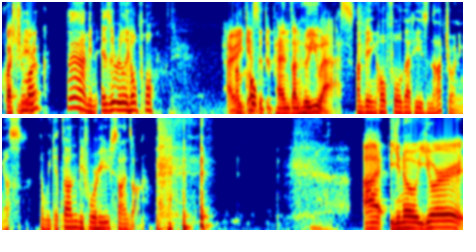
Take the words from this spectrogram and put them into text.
Question Maybe. mark? Eh, I mean, is it really hopeful? I I'm guess hope- it depends on who you ask. I'm being hopeful that he's not joining us and we get done before he signs on. I, you know, your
